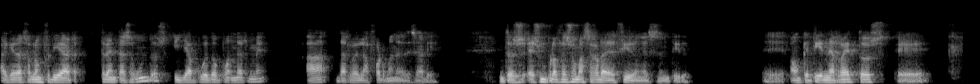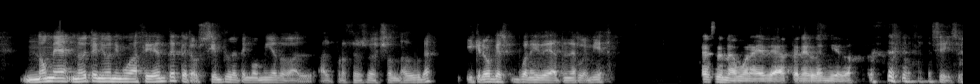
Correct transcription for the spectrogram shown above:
hay que dejarlo enfriar 30 segundos y ya puedo ponerme a darle la forma necesaria. Entonces es un proceso más agradecido en ese sentido. Eh, aunque tiene retos, eh, no, me, no he tenido ningún accidente, pero siempre le tengo miedo al, proceso de soldadura y creo que es buena idea tenerle miedo. Es una buena idea tenerle miedo. sí, sí.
